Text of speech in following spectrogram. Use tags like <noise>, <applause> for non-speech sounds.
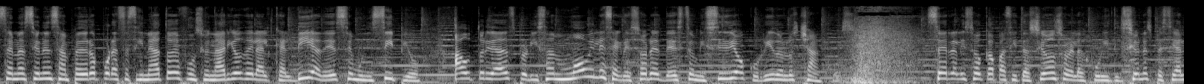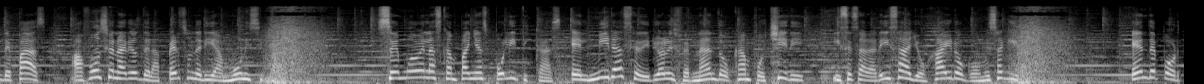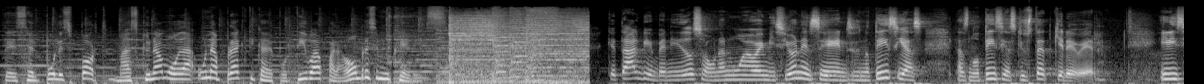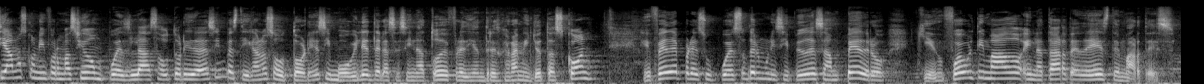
Consternación en San Pedro por asesinato de funcionario de la alcaldía de ese municipio. Autoridades priorizan móviles y agresores de este homicidio ocurrido en Los Chancos. Se realizó capacitación sobre la Jurisdicción Especial de Paz a funcionarios de la Personería Municipal. Se mueven las campañas políticas. El Mira se adhirió a Luis Fernando Campochiri y César Ariza a Johairo Gómez Aguirre. En deportes, el pool sport, más que una moda, una práctica deportiva para hombres y mujeres. ¿Qué tal? Bienvenidos a una nueva emisión en CNC Noticias, las noticias que usted quiere ver. Iniciamos con información, pues las autoridades investigan los autores y móviles del asesinato de Freddy Andrés Jaramillo Tascón, jefe de presupuestos del municipio de San Pedro, quien fue ultimado en la tarde de este martes.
